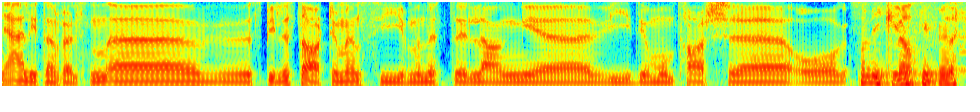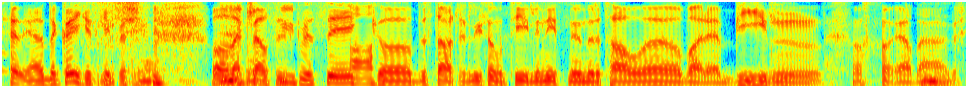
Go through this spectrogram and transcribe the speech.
Jeg er litt den følelsen. Uh, spillet starter jo med en syv minutter lang uh, videomontasje og Som ikke kan skippes. ja, det kan ikke skippes. og det er klassisk musikk, og du starter liksom tidlig 1900-tallet, og bare bilen. ja, det er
